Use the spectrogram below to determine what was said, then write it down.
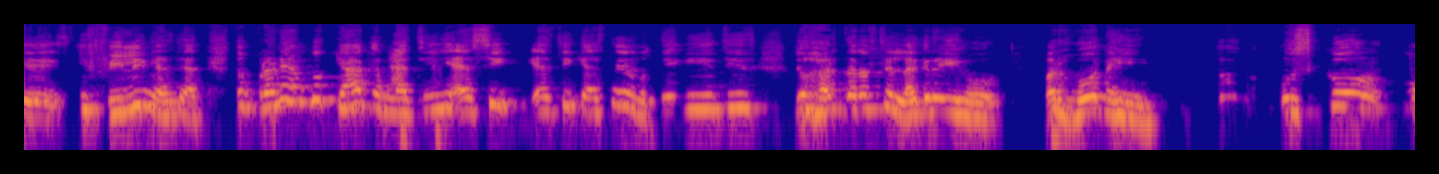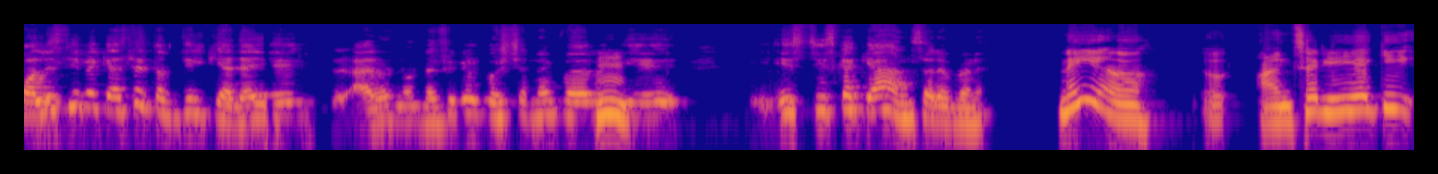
ये इसकी फीलिंग ऐसे आती तो प्रणय हमको क्या करना चाहिए ऐसी ऐसी कैसे होती है कि ये चीज़ जो हर तरफ़ से लग रही हो पर हो नहीं तो उसको पॉलिसी में कैसे तब्दील किया जाए ये I don't know difficult question है पर हम्म। ये इस चीज़ का क्या आंसर है प्रणय नहीं आंसर यही है कि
